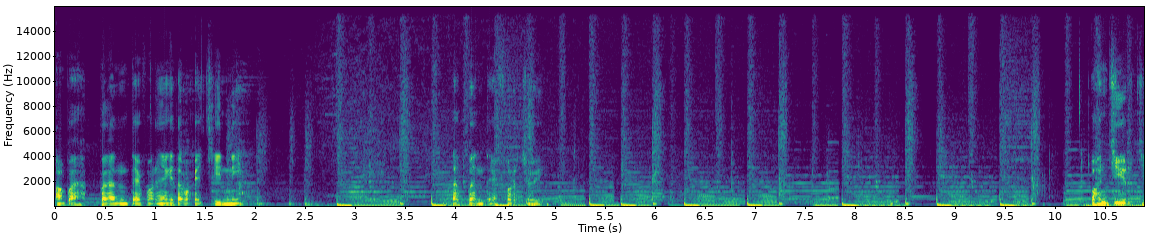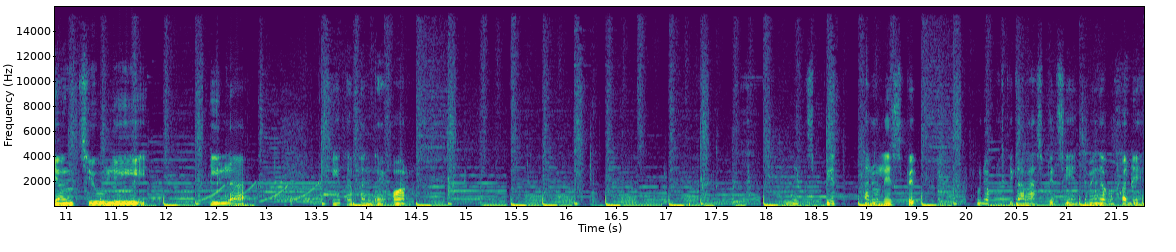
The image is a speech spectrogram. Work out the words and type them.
apa? Ban T4 nya kita pakai Cini kita ban T4 cuy. Anjir yang Juli gila. Kita ban T4 lead speed. Udah pasti kalah speed sih tapi nggak apa-apa deh.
